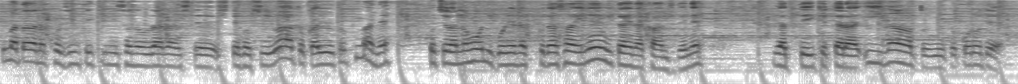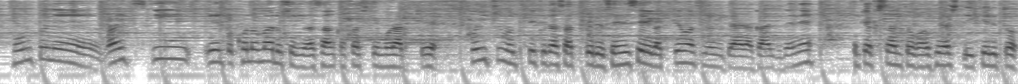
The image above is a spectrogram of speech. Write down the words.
で、また、あの、個人的にその占いして、してほしいわ、とかいう時はね、こちらの方にご連絡くださいね、みたいな感じでね、やっていけたらいいなというところで、ほんとね、毎月、えっ、ー、と、このマルシェには参加させてもらって、いつも来てくださってる先生が来てますよ、みたいな感じでね、お客さんとかを増やしていけると、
